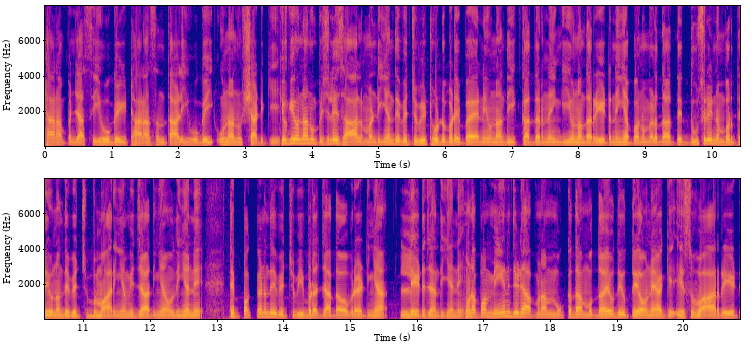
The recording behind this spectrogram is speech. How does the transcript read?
1885 ਹੋ ਗਈ 1847 ਹੋ ਗਈ, ਉਹਨਾਂ ਨੂੰ ਛੱਡ ਕੇ, ਕਿਉਂਕਿ ਉਹਨਾਂ ਨੂੰ ਪਿਛਲੇ ਸਾਲ ਮੰਡੀਆਂ ਦੇ ਵਿੱਚ ਵੀ ਠੁੱਡ ਬੜੇ ਪਏ ਨੇ, ਉਹਨਾਂ ਦੀ ਕਦਰ ਨਹੀਂ ਗਈ, ਉਹਨਾਂ ਦਾ ਰੇਟ ਨਹੀਂ ਆਪਾਂ ਨੂੰ ਮਿਲਦਾ ਤੇ ਦੂਸਰੇ ਨੰਬਰ ਤੇ ਉਹਨਾਂ ਦੇ ਵਿੱਚ ਬਿਮਾਰੀਆਂ ਵੀ ਜ਼ਿਆਦੀਆਂ ਆਉਂਦੀਆਂ ਨੇ। ਤੇ ਪੱਕਣ ਦੇ ਵਿੱਚ ਵੀ ਬੜਾ ਜ਼ਿਆਦਾ ਉਹ ਵੈਰਾਈਟੀਆਂ ਲੇਟ ਜਾਂਦੀਆਂ ਨੇ। ਹੁਣ ਆਪਾਂ ਮੇਨ ਜਿਹੜਾ ਆਪਣਾ ਮੁੱਖ ਦਾ ਮੁੱਦਾ ਹੈ, ਉਹਦੇ ਉੱਤੇ ਆਉਨੇ ਆ ਕਿ ਇਸ ਵਾਰ ਰੇਟ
